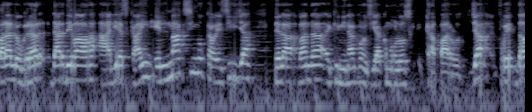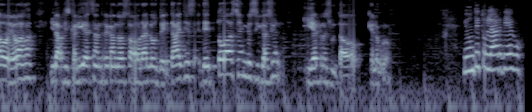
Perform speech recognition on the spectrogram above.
para lograr dar de baja a alias Caín, el máximo cabecilla de la banda criminal conocida como los Caparros. Ya fue dado de baja y la Fiscalía está entregando hasta ahora los detalles de toda esa investigación y el resultado que logró. Y un titular, Diego.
